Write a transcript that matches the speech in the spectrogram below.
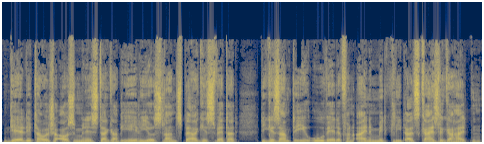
Der litauische Außenminister Gabrielius Landsbergis wettert, die gesamte EU werde von einem Mitglied als Geisel gehalten.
